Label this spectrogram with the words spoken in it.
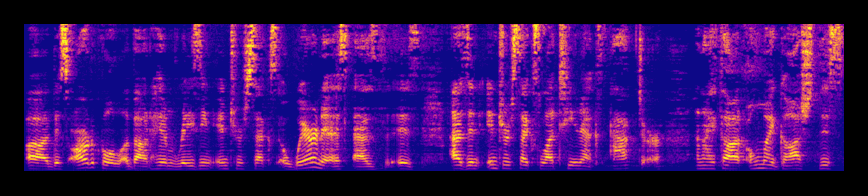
uh, this article about him raising intersex awareness as, is, as an intersex Latinx actor and I thought, oh my gosh, this,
